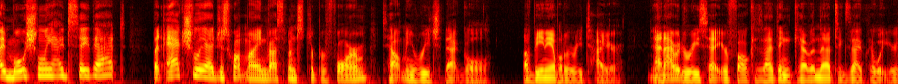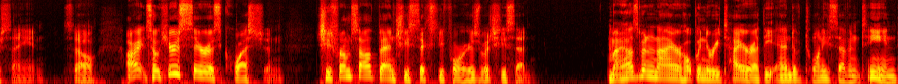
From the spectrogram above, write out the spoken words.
emotionally, I'd say that. But actually, I just want my investments to perform to help me reach that goal of being able to retire. Yeah. And I would reset your focus. I think, Kevin, that's exactly what you're saying. So, all right. So here's Sarah's question. She's from South Bend. She's 64. Here's what she said My husband and I are hoping to retire at the end of 2017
